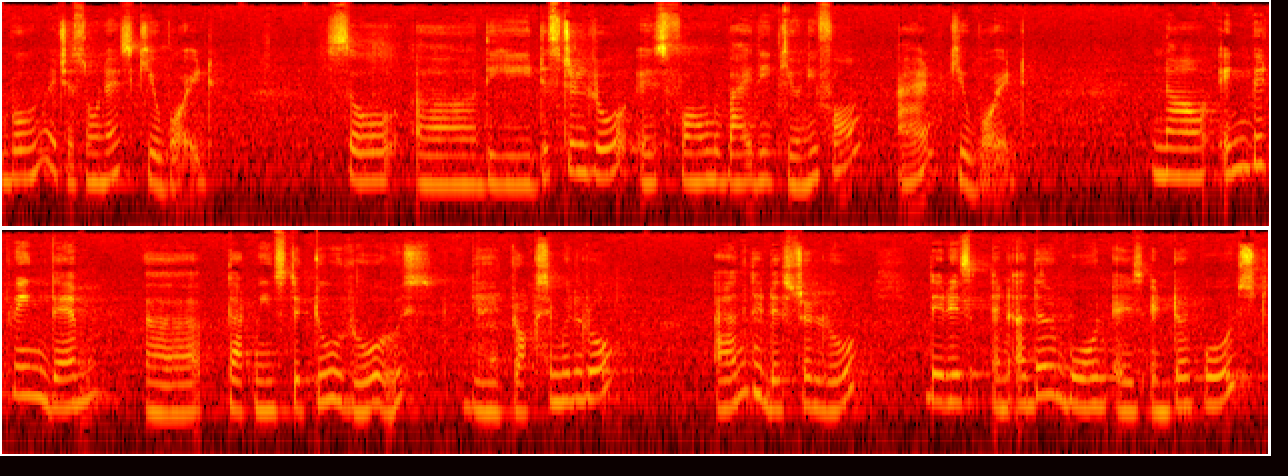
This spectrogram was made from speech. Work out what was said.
bone which is known as cuboid. So uh, the distal row is formed by the cuneiform and cuboid. Now in between them uh, that means the two rows the proximal row and the distal row there is another bone is interposed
